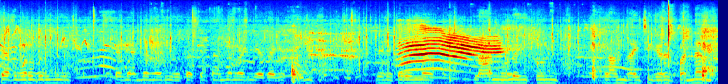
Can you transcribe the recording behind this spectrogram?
त्याचबरोबर एखादी अंगणवाडी होत असेल तर अंगणवाडी या जागेत राहील जेणेकरून लहान मुलं इथून लांब जायची गरज पडणार नाही.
